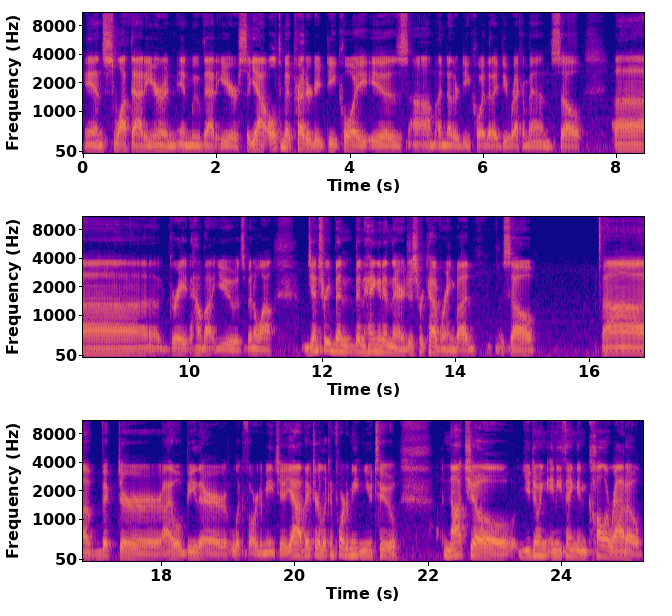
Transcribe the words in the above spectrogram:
and swat that ear and, and move that ear. So yeah, Ultimate Predator Decoy is um, another decoy that I do recommend. So uh, great. How about you? It's been a while. Gentry been been hanging in there, just recovering, bud. So uh, Victor, I will be there. Look forward to meet you. Yeah, Victor, looking forward to meeting you too. Nacho, you doing anything in Colorado?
